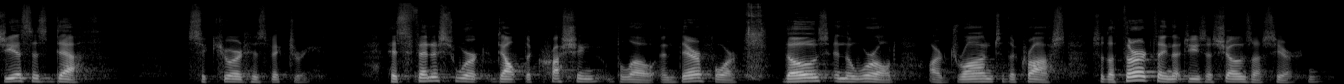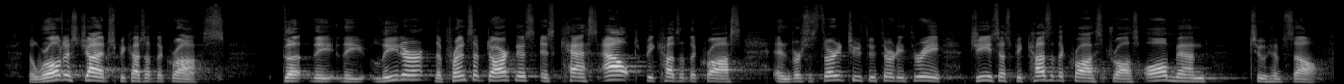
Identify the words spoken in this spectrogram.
Jesus' death secured his victory. His finished work dealt the crushing blow, and therefore, those in the world are drawn to the cross. So, the third thing that Jesus shows us here the world is judged because of the cross. The, the, the leader, the prince of darkness, is cast out because of the cross. In verses 32 through 33, Jesus, because of the cross, draws all men to himself.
